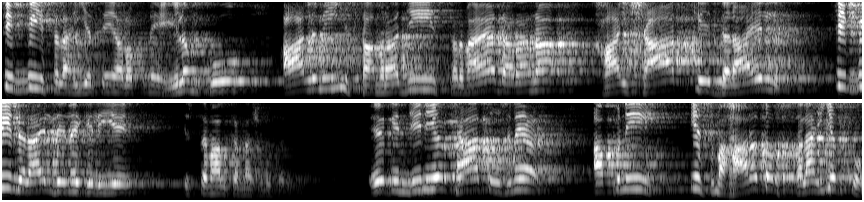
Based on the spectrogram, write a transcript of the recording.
طبی صلاحیتیں اور اپنے علم کو عالمی سامراجی سرمایہ دارانہ خواہشات کے دلائل، طبی دلائل دینے کے لیے استعمال کرنا شروع کر دیا۔ ایک انجینئر تھا تو اس نے اپنی اس مہارت اور صلاحیت کو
